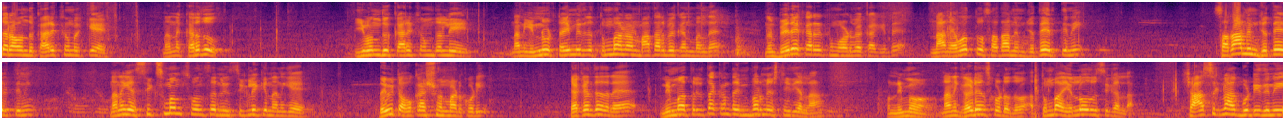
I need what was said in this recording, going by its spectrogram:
ಥರ ಒಂದು ಕಾರ್ಯಕ್ರಮಕ್ಕೆ ನನ್ನ ಕರೆದು, ಈ ಒಂದು ಕಾರ್ಯಕ್ರಮದಲ್ಲಿ ನನಗೆ ಇನ್ನೂ ಟೈಮ್ ಇದ್ದರೆ ತುಂಬ ನಾನು ಮಾತಾಡ್ಬೇಕಂತ ಬಂದೆ. ನಾನು ಬೇರೆ ಕಾರ್ಯಕ್ರಮ ಮಾಡಬೇಕಾಗಿದೆ. ನಾನು ಯಾವತ್ತೂ ಸದಾ ನಿಮ್ಮ ಜೊತೆ ಇರ್ತೀನಿ. ಸದಾ ನಿಮ್ಮ ಜೊತೆ ಇರ್ತೀನಿ. ನನಗೆ ಸಿಕ್ಸ್ ಮಂತ್ಸ್ ಒಂದ್ಸರಿ ನೀವು ಸಿಗಲಿಕ್ಕೆ ನನಗೆ ದಯವಿಟ್ಟು ಅವಕಾಶವನ್ನು ಮಾಡಿಕೊಡಿ. ಯಾಕಂತಂದರೆ ನಿಮ್ಮ ಹತ್ರ ಇರ್ತಕ್ಕಂಥ ಇನ್ಫಾರ್ಮೇಷನ್ ಇದೆಯಲ್ಲ, ನಿಮ್ಮ ನನಗೆ ಗೈಡೆನ್ಸ್ ಕೊಡೋದು, ಅದು ತುಂಬ ಎಲ್ಲೋದ್ರೂ ಸಿಗಲ್ಲ. ಶಾಸಕನಾಗ್ಬಿಟ್ಟಿದ್ದೀನಿ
